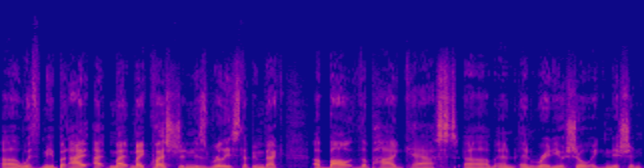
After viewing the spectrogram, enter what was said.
uh, with me, but I, I my, my question is really stepping back about the podcast um, and and radio show Ignition.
